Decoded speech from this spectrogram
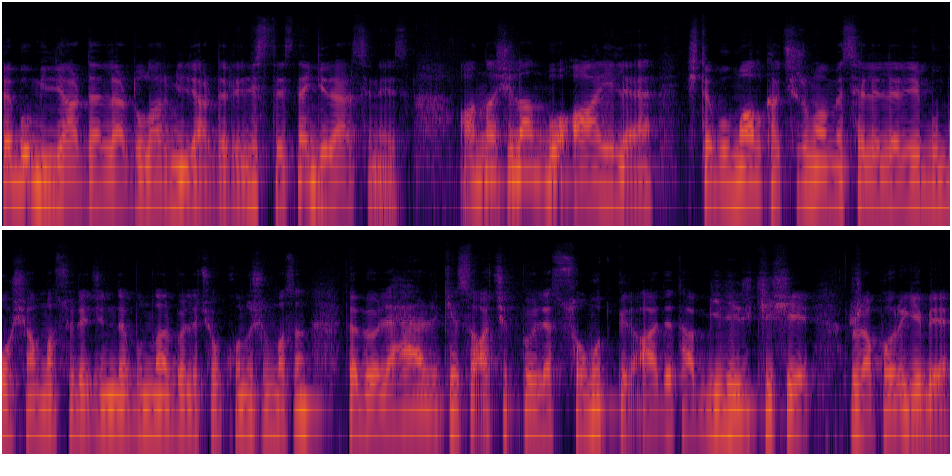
ve bu milyarderler, dolar milyarderi listesine girersiniz. Anlaşılan bu aile işte bu mal kaçırma meseleleri, bu boşanma sürecinde bunlar böyle çok konuşulmasın ve böyle herkese açık böyle somut bir adeta bilir kişi raporu gibi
